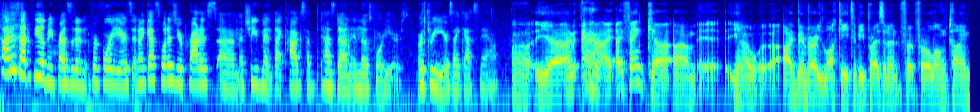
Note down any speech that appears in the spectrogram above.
How does that feel to be president for four years? And I guess what is your proudest um, achievement that COGS have, has done in those four years, or three years, I guess now? Uh, yeah, I, I think uh, um, eh, you know I've been very lucky to be president for, for a long time.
